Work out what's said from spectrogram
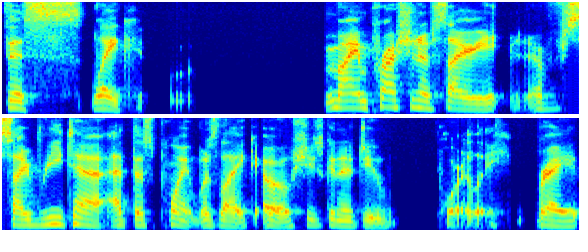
this, like, my impression of Syri- of Syreeta at this point was like, oh, she's going to do poorly, right?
